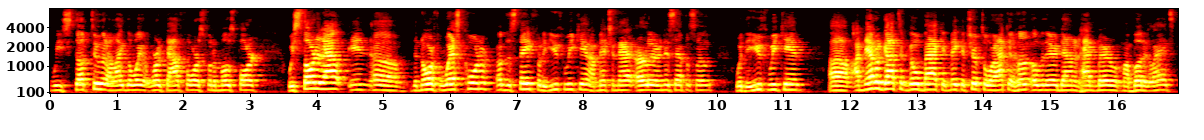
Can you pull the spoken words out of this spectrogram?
we stuck to it. I like the way it worked out for us for the most part. We started out in uh, the northwest corner of the state for the youth weekend. I mentioned that earlier in this episode with the youth weekend. Um, I never got to go back and make a trip to where I could hunt over there down in Hackberry with my buddy Lance.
